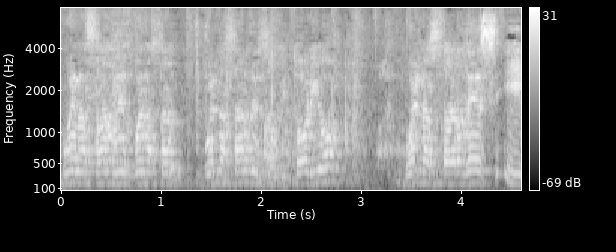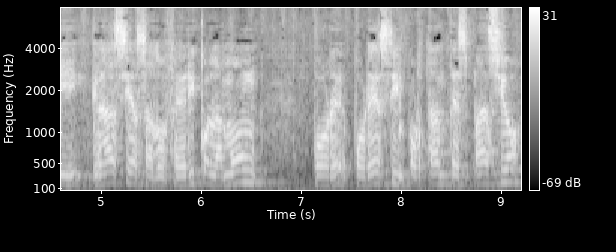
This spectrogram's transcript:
Buenas tardes, buenas, buenas tardes, auditorio. Buenas tardes y gracias a don Federico Lamón por, por este importante espacio.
